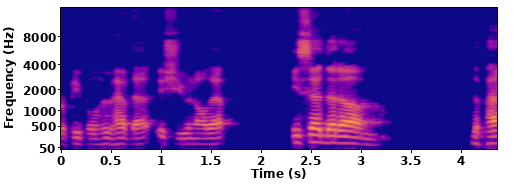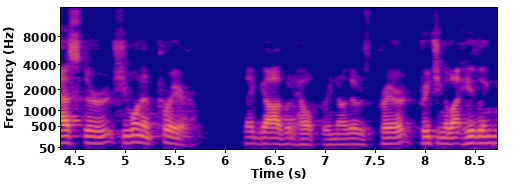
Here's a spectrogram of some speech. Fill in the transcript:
for people who have that issue and all that. He said that um, the pastor she wanted prayer that God would help her. You know, there was prayer preaching about healing.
